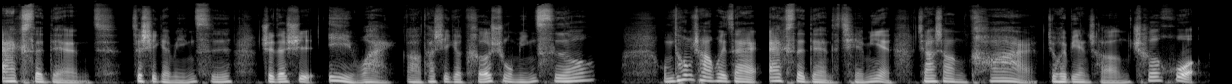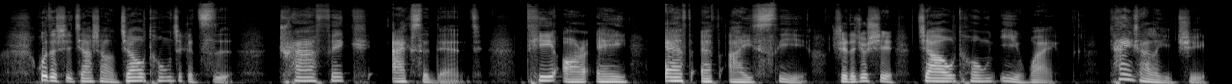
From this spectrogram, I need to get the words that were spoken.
accident，这是一个名词，指的是意外啊，它是一个可数名词哦。我们通常会在 accident 前面加上 car，就会变成车祸，或者是加上交通这个字 traffic accident，T R A F F I C，指的就是交通意外。看一下例句。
